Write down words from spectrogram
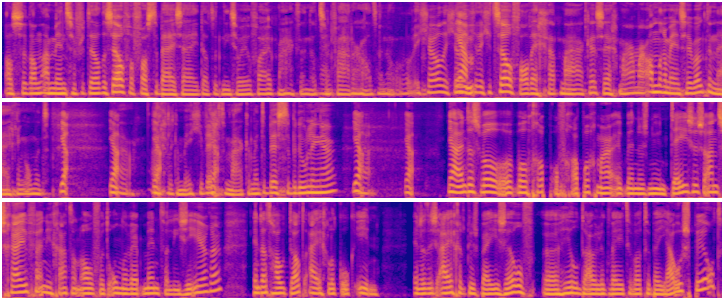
als ze dan aan mensen vertelde, zelf alvast erbij zei dat het niet zo heel veel uitmaakt en dat ze een vader had. En weet je wel, dat je, Ja. dat je, dat je het zelf al weg gaat maken, zeg maar. Maar andere mensen hebben ook de neiging om het Ja. Ja. eigenlijk een beetje weg Ja. te maken met de beste bedoelingen. Ja. Ja, en dat is wel, wel grap, of grappig, maar ik ben dus nu een thesis aan het schrijven en die gaat dan over het onderwerp mentaliseren. En dat houdt dat eigenlijk ook in. En dat is eigenlijk dus bij jezelf eh, heel duidelijk weten wat er bij jou speelt,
